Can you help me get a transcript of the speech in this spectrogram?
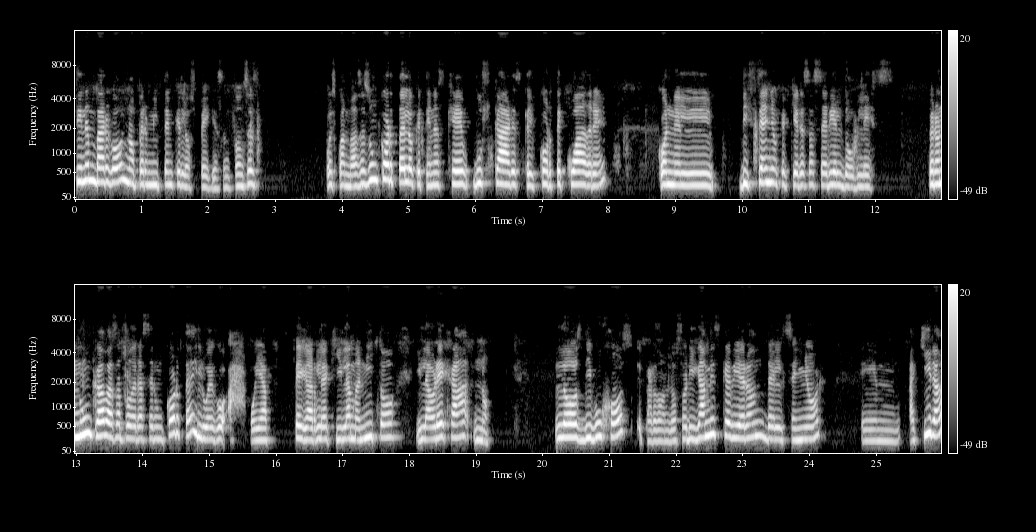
Sin embargo, no permiten que los pegues. Entonces, pues cuando haces un corte, lo que tienes que buscar es que el corte cuadre con el diseño que quieres hacer y el doblez. Pero nunca vas a poder hacer un corte y luego, ah, voy a pegarle aquí la manito y la oreja, no. Los dibujos, eh, perdón, los origamis que vieron del señor em, Akira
